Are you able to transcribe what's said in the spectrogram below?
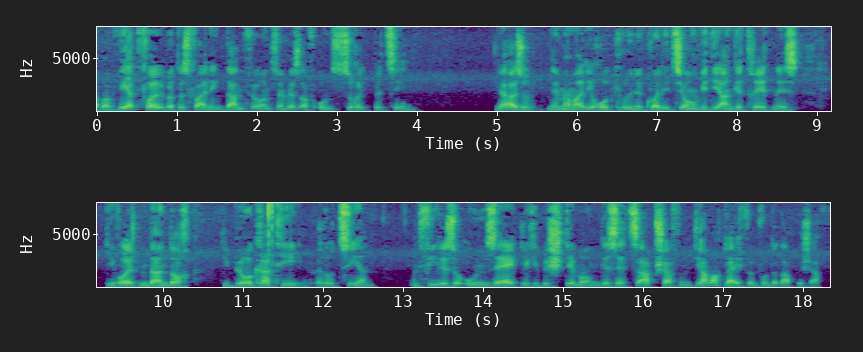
Aber wertvoll wird es vor allen Dingen dann für uns, wenn wir es auf uns zurückbeziehen. Ja, also nehmen wir mal die rot-grüne Koalition, wie die angetreten ist. Die wollten dann doch die Bürokratie reduzieren und viele so unsägliche Bestimmungen, Gesetze abschaffen. Die haben auch gleich 500 abgeschafft.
